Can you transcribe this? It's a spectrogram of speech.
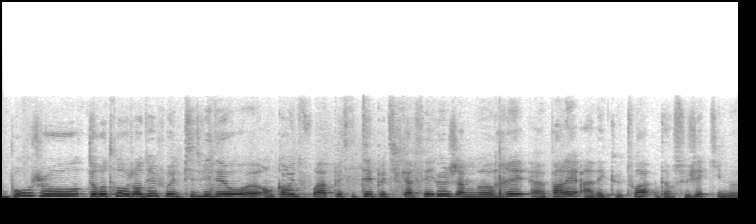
Bonjour, je te retrouve aujourd'hui pour une petite vidéo, euh, encore une fois, petit thé, petit café, que j'aimerais euh, parler avec toi d'un sujet qui me,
